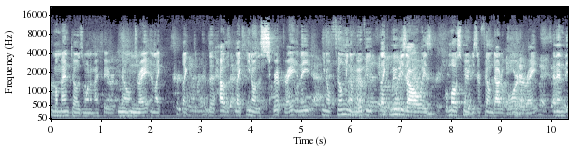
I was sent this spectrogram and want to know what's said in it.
Memento is one of my favorite films, Mhm. right? And like like the, the how the, like you know the script, right? And they you know filming a movie like movies are always well most movies are filmed out of order, right? And then the,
